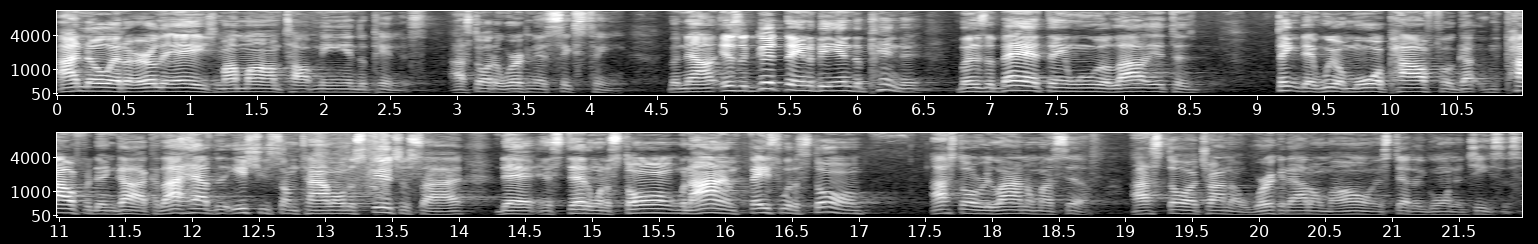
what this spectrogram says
I know at an early age, my mom taught me independence. I started working at 16. But now it's a good thing to be independent, but it's a bad thing when we allow it to think that we are more powerful, powerful than God. Because I have the issue sometimes on the spiritual side that instead of when a storm, when I am faced with a storm, I start relying on myself. I start trying to work it out on my own instead of going to Jesus.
